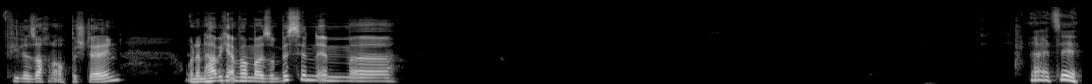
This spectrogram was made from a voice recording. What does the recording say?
viele Sachen auch bestellen. Und dann habe ich einfach mal so ein bisschen im äh, Ja, erzähl.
